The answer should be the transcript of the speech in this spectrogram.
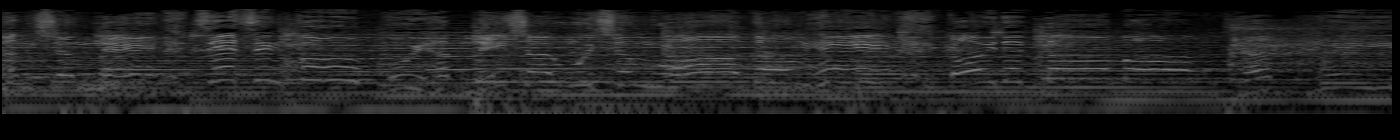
更像你，这称呼配合你，才会像我当戏，改得多么入戏。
